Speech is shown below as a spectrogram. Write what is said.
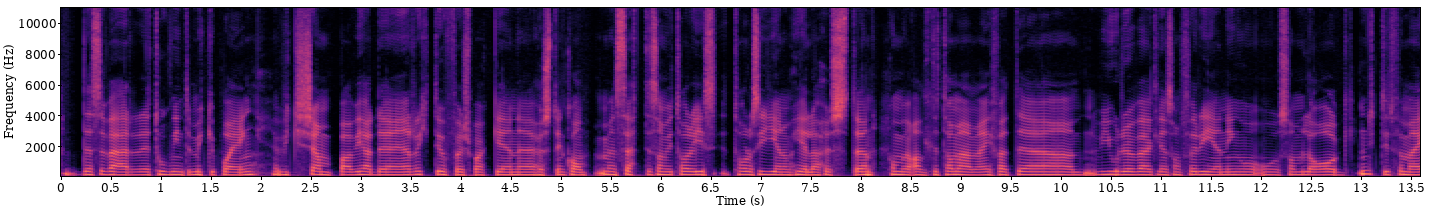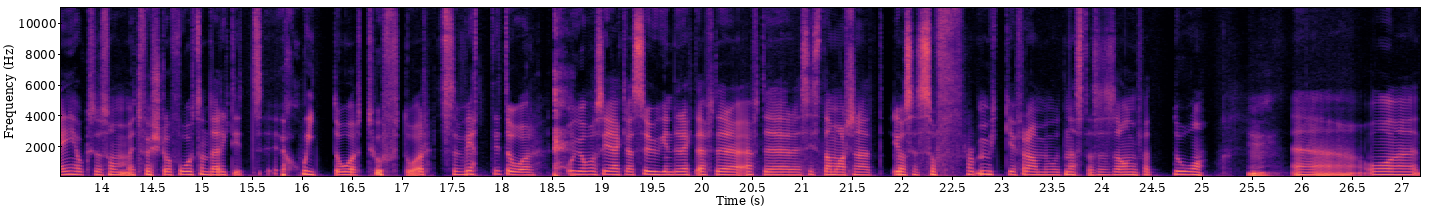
Dessvärre tog vi inte mycket poäng. Vi fick kämpa, vi hade en riktig uppförsbacke när hösten kom. Men sättet som vi tar, i, tar oss igenom hela hösten kommer jag alltid ta med mig. För att eh, vi gjorde det verkligen som förening och, och som lag. Nyttigt för mig också som ett första att få ett sånt där riktigt skitår, tufft år, svettigt år. Och jag var så jäkla sugen direkt efter, efter sista matchen att jag ser så fr- mycket fram emot nästa säsong för att då Mm. Eh, och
